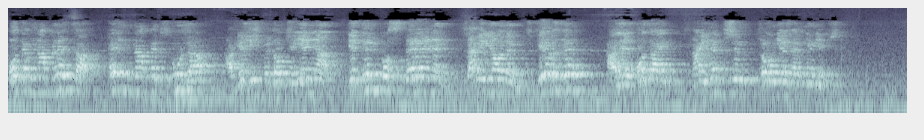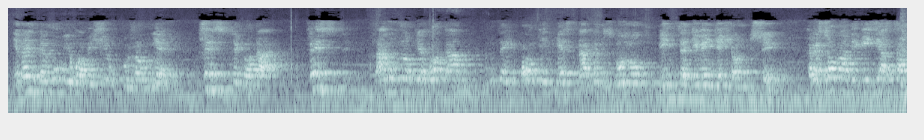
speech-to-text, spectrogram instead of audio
potem na plecach, chęt na te wzgórza, a mieliśmy do czynienia nie tylko z terenem zamienionym w twierdzę, ale bodaj z najlepszym żołnierzem niemieckim. Nie będę mówił o wysiłku żołnierzy. Wszyscy go dali. Wszyscy. Zarówno piechota, tutaj pomnik jest na tym wzgórzu 593. Kresowa dywizja San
